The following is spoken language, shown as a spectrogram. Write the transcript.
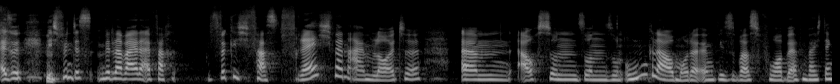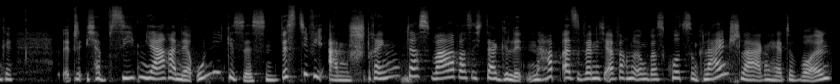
also ich finde es mittlerweile einfach wirklich fast frech, wenn einem Leute ähm, auch so ein, so, ein, so ein Unglauben oder irgendwie sowas vorwerfen, weil ich denke, ich habe sieben Jahre an der Uni gesessen. Wisst ihr, wie anstrengend das war, was ich da gelitten habe? Also wenn ich einfach nur irgendwas kurz und klein schlagen hätte wollen,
